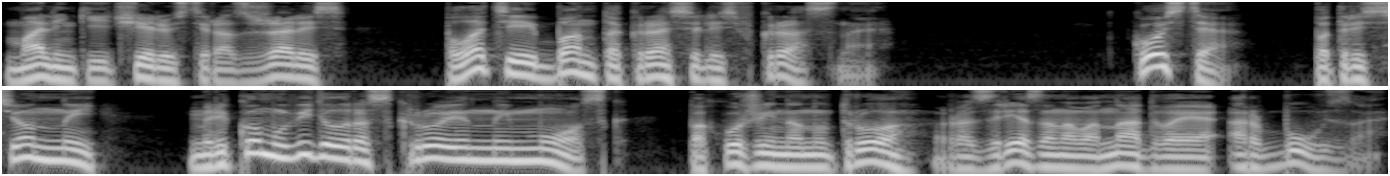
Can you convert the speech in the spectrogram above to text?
Маленькие челюсти разжались, платье и бант окрасились в красное. Костя, потрясенный, мельком увидел раскроенный мозг, похожий на нутро разрезанного надвое арбуза.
